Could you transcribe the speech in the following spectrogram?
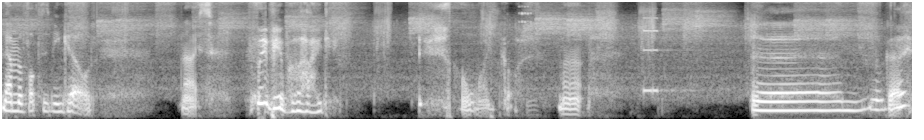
Lemon Fox has been killed. Nice. Three people hiding. Oh my gosh. Map. Um, okay.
